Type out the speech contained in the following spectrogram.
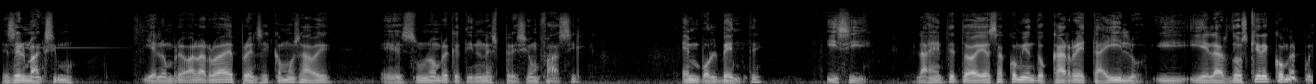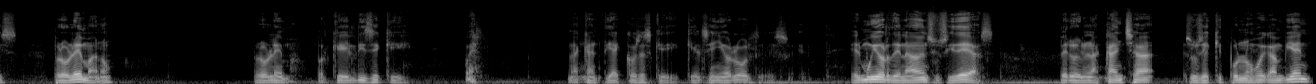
es el máximo. Y el hombre va a la rueda de prensa y como sabe, es un hombre que tiene una expresión fácil, envolvente. Y si la gente todavía está comiendo carreta, hilo, y, y las dos quiere comer, pues problema, ¿no? Problema. Porque él dice que una cantidad de cosas que, el señor es, es, muy ordenado en sus ideas, pero en la cancha sus equipos no juegan bien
